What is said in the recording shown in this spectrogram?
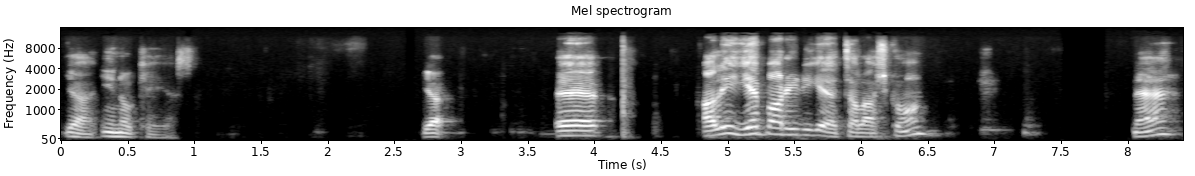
یا این اوکی است یا علی یه باری دیگه تلاش کن نه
